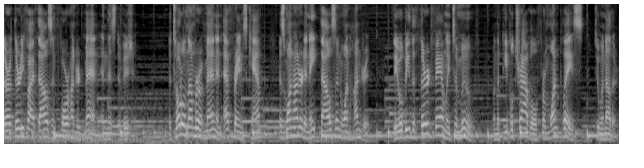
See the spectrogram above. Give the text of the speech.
There are 35,400 men in this division. The total number of men in Ephraim's camp is 108,100. They will be the third family to move when the people travel from one place to another.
